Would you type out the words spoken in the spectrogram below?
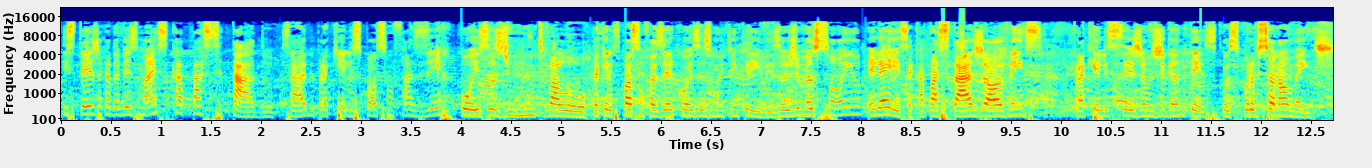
esteja cada vez mais capacitado, sabe, para que eles possam fazer coisas de muito valor, para que eles possam fazer coisas muito incríveis. Hoje o meu sonho, ele é esse, é capacitar jovens para que eles sejam gigantescos profissionalmente.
